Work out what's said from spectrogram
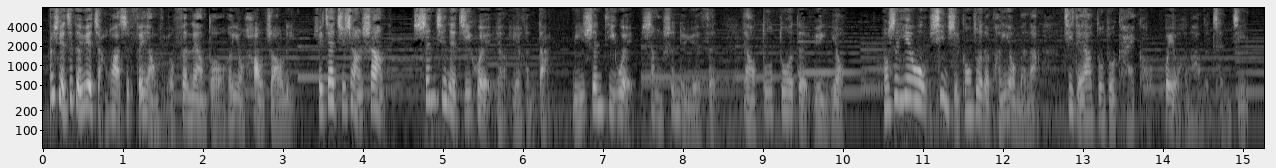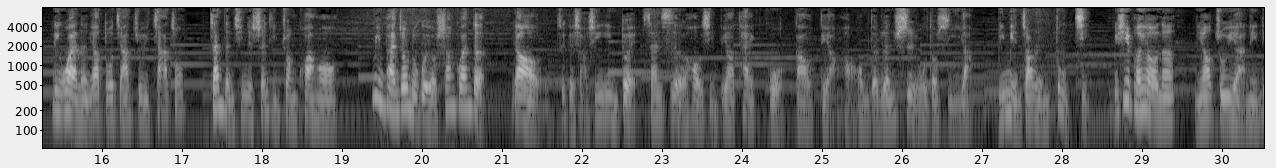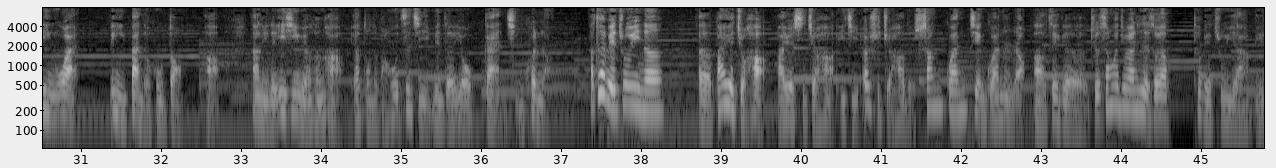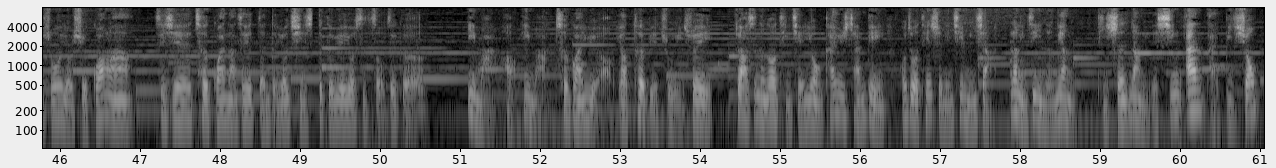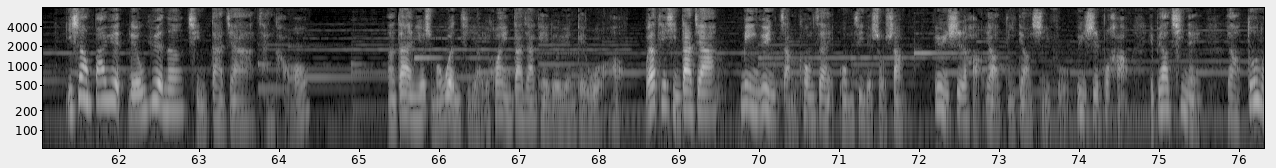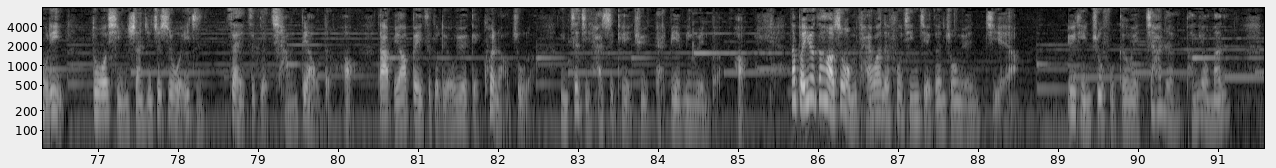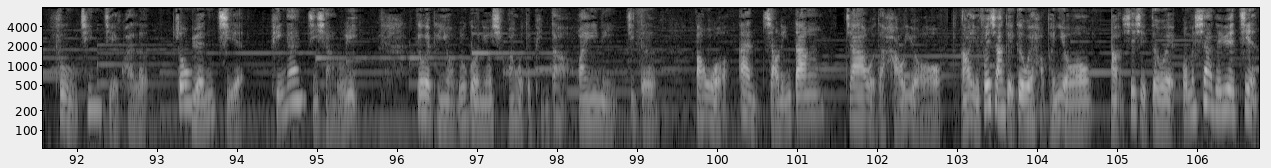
癸水这个月讲话是非常有分量的哦，很有号召力，所以在职场上升迁的机会要也很大，民生地位上升的月份要多多的运用。从事业务性质工作的朋友们啊，记得要多多开口，会有很好的成绩。另外呢，要多加注意家中三等亲的身体状况哦。命盘中如果有相关的，要这个小心应对，三思而后行，不要太过高调哈。我们的人事物都是一样，以免招人妒忌。女性朋友呢，你要注意啊，你另外另一半的互动啊，那你的异性缘很好，要懂得保护自己，免得有感情困扰。那特别注意呢。呃，八月九号、八月十九号以及二十九号的伤官见官日啊，啊，这个就伤官见官日的时候要特别注意啊，比如说有血光啊，这些车官啊，这些等等，尤其这个月又是走这个一马，好一马车官月哦，要特别注意，所以最好是能够提前用开运产品或做天使灵气冥想，让你自己能量提升，让你的心安来避凶。以上八月流月呢，请大家参考哦。呃，当然你有什么问题啊，也欢迎大家可以留言给我哈。我要提醒大家，命运掌控在我们自己的手上。运势好要低调惜福，运势不好也不要气馁，要多努力，多行善事。这是我一直在这个强调的哈。大家不要被这个流月给困扰住了，你自己还是可以去改变命运的。好，那本月刚好是我们台湾的父亲节跟中元节啊。玉婷祝福各位家人朋友们，父亲节快乐，中元节平安吉祥如意。各位朋友，如果你有喜欢我的频道，欢迎你记得帮我按小铃铛，加我的好友，然后也分享给各位好朋友哦。好，谢谢各位，我们下个月见。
